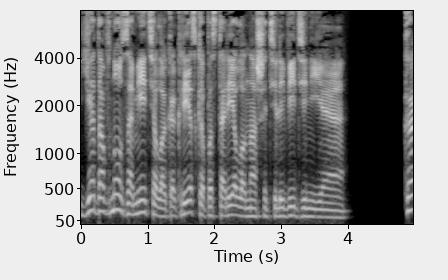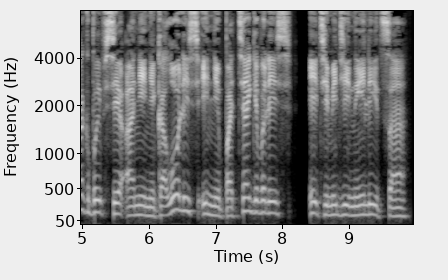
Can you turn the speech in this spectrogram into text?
Я давно заметила, как резко постарело наше телевидение. Как бы все они ни кололись и не подтягивались, эти медийные лица,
